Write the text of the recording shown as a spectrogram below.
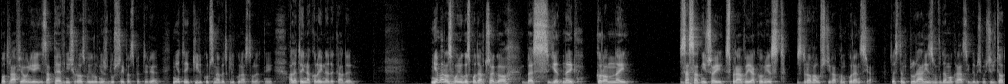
potrafią jej zapewnić rozwój również w dłuższej perspektywie? Nie tej kilku czy nawet kilkunastoletniej, ale tej na kolejne dekady. Nie ma rozwoju gospodarczego bez jednej koronnej, zasadniczej sprawy, jaką jest zdrowa, uczciwa konkurencja. To jest ten pluralizm w demokracji. Gdybyśmy chcieli to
